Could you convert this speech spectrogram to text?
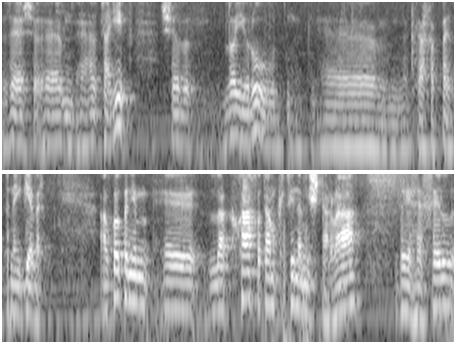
זה הצעיף שלא יראו אה, ככה פני גבר. על כל פנים אה, לקח אותם קצין המשטרה והחל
